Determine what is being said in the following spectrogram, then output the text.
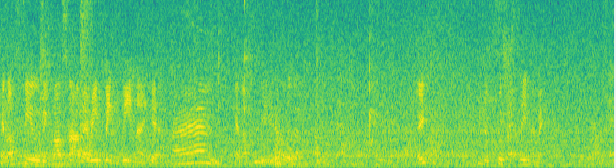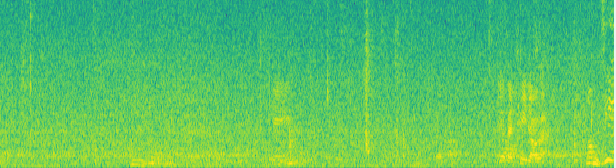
cannot feel because uh, very big wind uh, here. อ่า cannot feel. 诶，need to push 先系咪？Okay. 有 battery 咗㗎。 ผมจี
